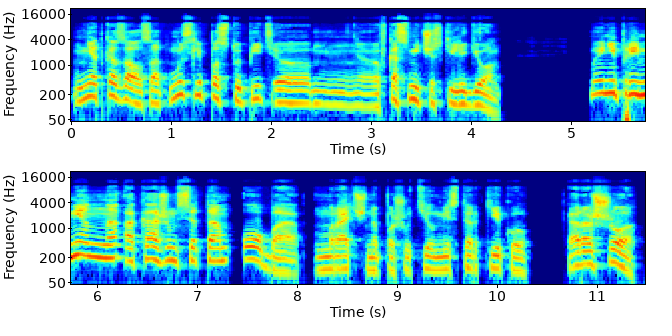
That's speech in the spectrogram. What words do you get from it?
не отказался от мысли поступить э, в космический легион. Мы непременно окажемся там оба, мрачно пошутил мистер Кику. Хорошо,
